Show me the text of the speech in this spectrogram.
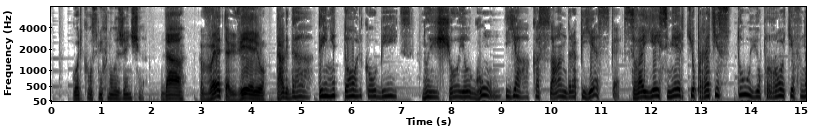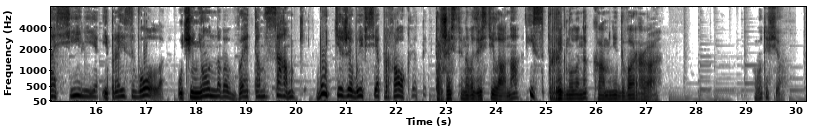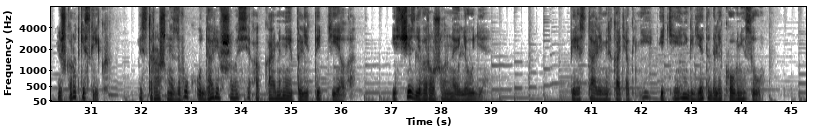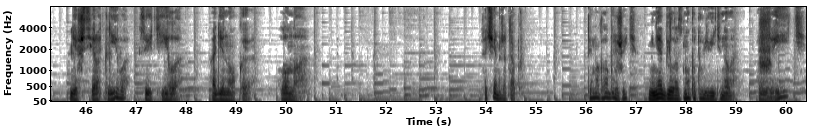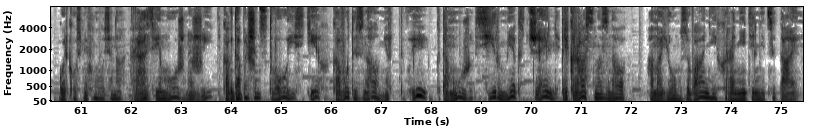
Горько усмехнулась женщина. Да, в это верю. Тогда ты не только убийца, но еще и лгун. Я, Кассандра Пьеска, своей смертью протестую против насилия и произвола, учиненного в этом замке. Будьте же вы все прокляты!» Торжественно возвестила она и спрыгнула на камни двора. Вот и все. Лишь короткий вскрик и страшный звук ударившегося о каменные плиты тела. Исчезли вооруженные люди. Перестали мелькать огни и тени где-то далеко внизу. Лишь сиротливо светила одинокая луна. Зачем же так? Ты могла бы жить. Меня било зноб от увиденного. Жить? Горько усмехнулась она. «Разве можно жить, когда большинство из тех, кого ты знал, мертвы?» вы, к тому же, сир Мекс Джелли прекрасно знал о моем звании хранительницы тайн.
